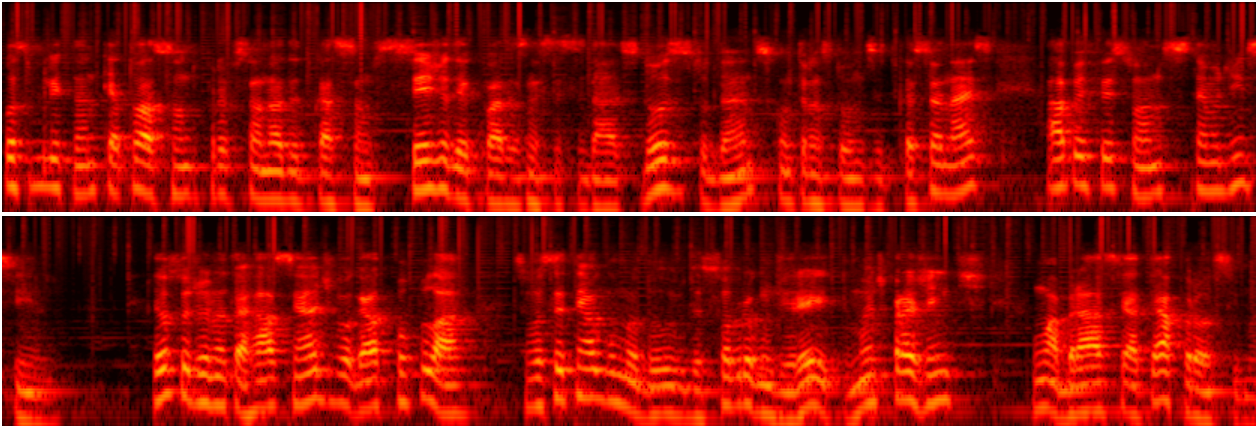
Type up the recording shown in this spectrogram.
possibilitando que a atuação do profissional da educação seja adequada às necessidades dos estudantes com transtornos educacionais, aperfeiçoando o sistema de ensino. Eu sou Jonathan Hassen, advogado popular. Se você tem alguma dúvida sobre algum direito, mande para a gente. Um abraço e até a próxima!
